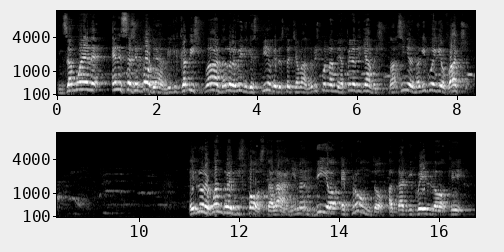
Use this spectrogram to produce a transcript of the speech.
in Samuele e nel sacerdote anche, che capisci, guarda, allora vedi che Dio che ti sta chiamando, risponde a me, appena ti chiama, ma Signore, ma che vuoi che io faccia? E allora quando è disposta l'anima, Dio è pronto a dargli quello che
